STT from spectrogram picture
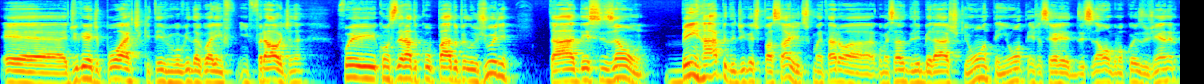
é, de grande porte que teve envolvido agora em, em, fraude, né? Foi considerado culpado pelo júri, tá? Decisão bem rápida, diga de passagem, eles começaram a, começaram a deliberar acho que ontem, ontem já saiu a decisão, alguma coisa do gênero,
